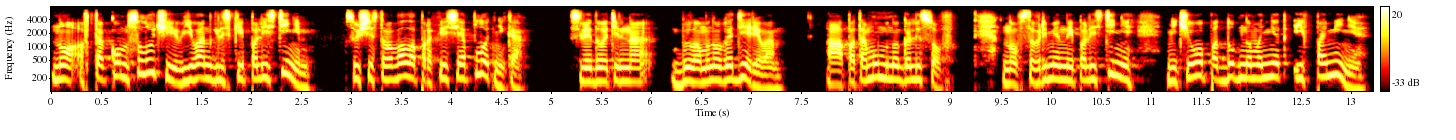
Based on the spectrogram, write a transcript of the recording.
Но в таком случае в евангельской Палестине существовала профессия плотника. Следовательно, было много дерева, а потому много лесов. Но в современной Палестине ничего подобного нет и в помине.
